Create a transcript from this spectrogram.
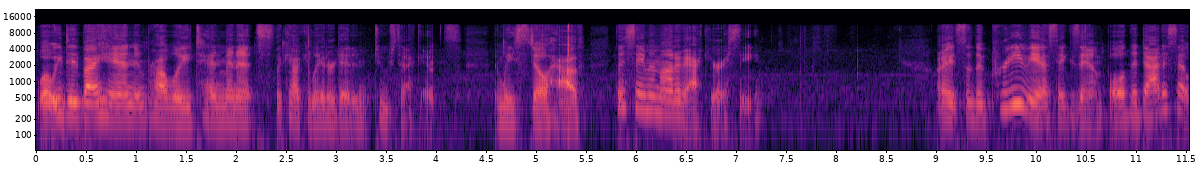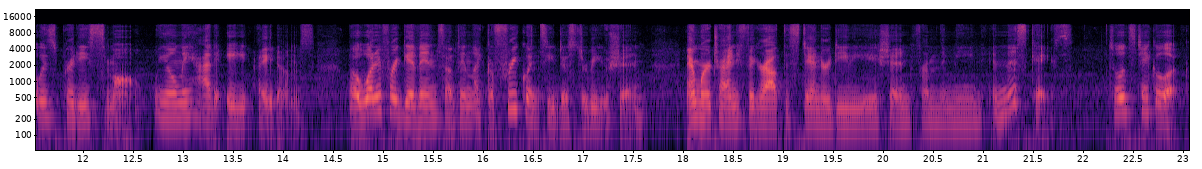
what we did by hand in probably 10 minutes, the calculator did in 2 seconds. And we still have the same amount of accuracy. Alright, so the previous example, the data set was pretty small. We only had 8 items. But what if we're given something like a frequency distribution and we're trying to figure out the standard deviation from the mean in this case? So let's take a look.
